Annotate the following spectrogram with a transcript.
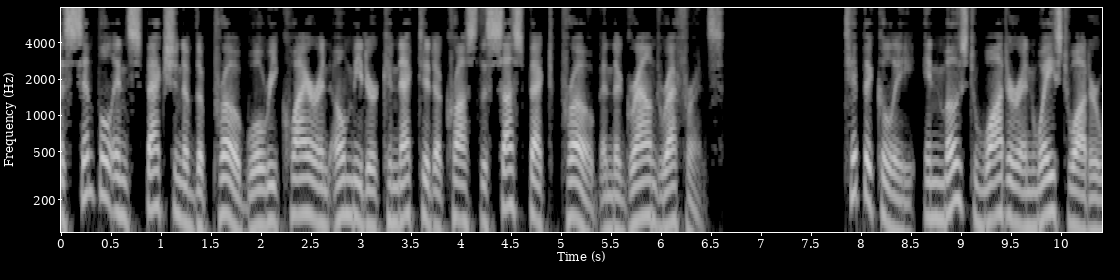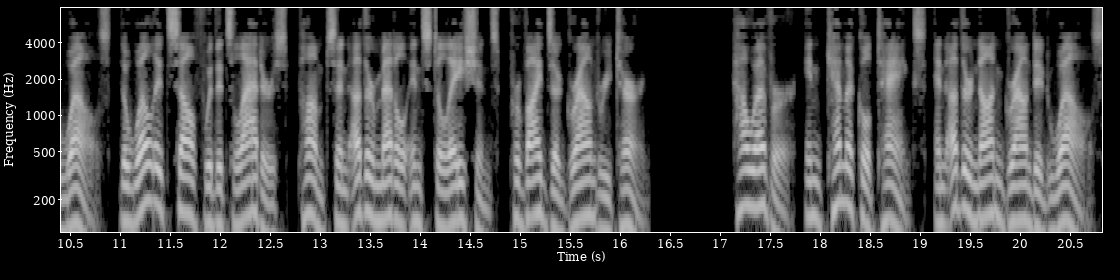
A simple inspection of the probe will require an ohmmeter connected across the suspect probe and the ground reference. Typically, in most water and wastewater wells, the well itself with its ladders, pumps and other metal installations, provides a ground return. However, in chemical tanks, and other non-grounded wells,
